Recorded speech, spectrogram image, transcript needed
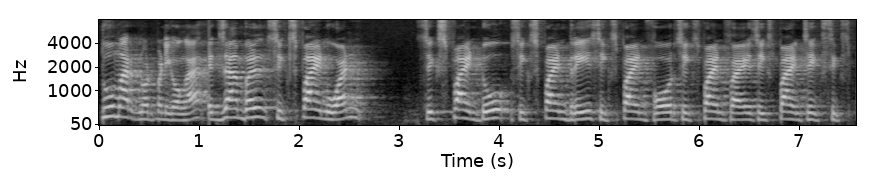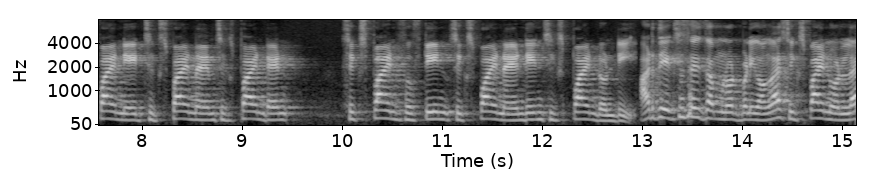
two mark note பண்ணிக்கோங்க example six point one six point two six point three six point four six point five six point six six point eight six point nine six point ten six point fifteen six point nineteen six point twenty அடுத்து எக்ஸசைஸ் நம்ம நோட் பண்ணிக்கோங்க சிக்ஸ் பாயிண்ட் ஒனில்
